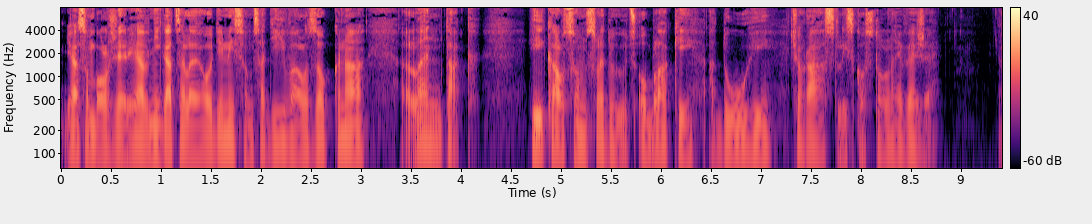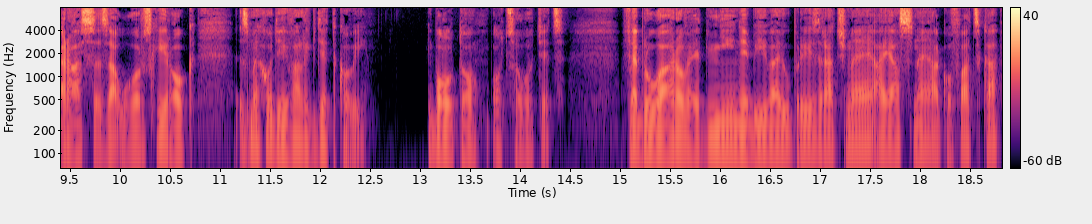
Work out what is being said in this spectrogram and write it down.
Ja som bol žeriavník a celé hodiny som sa díval z okna, len tak, Hýkal som sledujúc oblaky a dúhy, čo rástli z kostolnej veže. Raz za uhorský rok sme chodievali k detkovi. Bol to otcov otec. Februárové dni nebývajú priezračné a jasné ako facka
